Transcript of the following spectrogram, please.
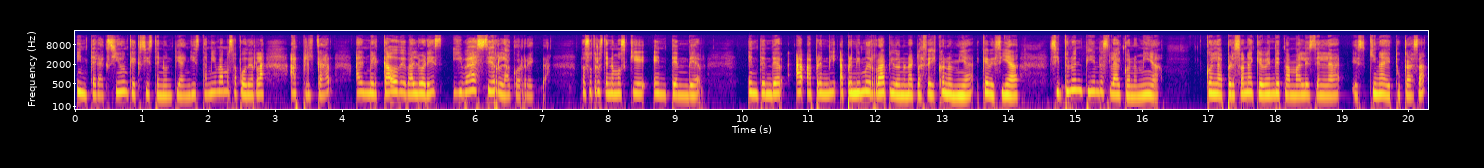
interacción que existe en un tianguis, también vamos a poderla aplicar al mercado de valores y va a ser la correcta. Nosotros tenemos que entender entender, aprendí, aprendí muy rápido en una clase de economía que decía, si tú no entiendes la economía con la persona que vende tamales en la esquina de tu casa,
